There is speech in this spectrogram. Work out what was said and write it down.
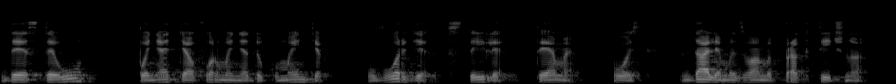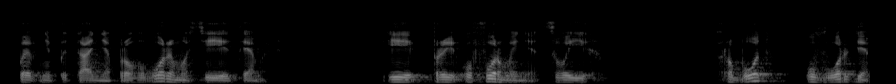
ДСТУ, поняття оформлення документів у Word, стилі, теми. Ось. Далі ми з вами практично певні питання проговоримо з цієї теми. І при оформленні своїх робот у Word,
